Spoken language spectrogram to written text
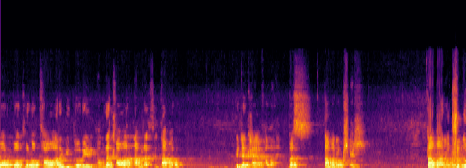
বরকত হলো খাওয়ার ভিতরে। আমরা খাওয়ার নাম রাখছি তাবারক। এটা খায়া ফেলায় বাস, তাবারক শেষ। তাবারক শুধু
